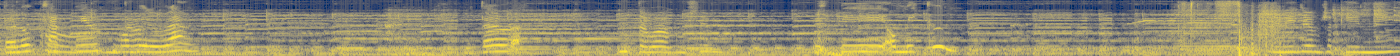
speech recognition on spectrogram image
Terus saknya mobil ulang. Itu Itu bagus ya. mah. mesti omikun. Ini jam segini.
